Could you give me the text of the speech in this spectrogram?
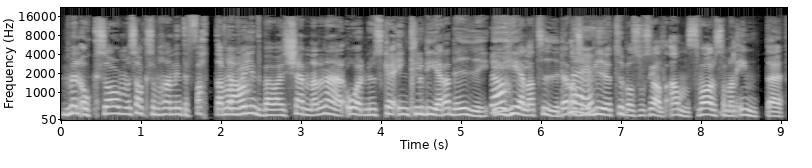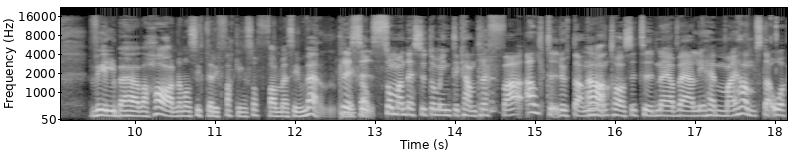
Men också om saker som han inte fattar. Man Ja. vill inte behöva känna den här, åh nu ska jag inkludera dig Ja. i hela tiden. Alltså det blir ju ett typ av socialt ansvar som man inte vill behöva ha när man sitter i fucking soffan med sin vän. Precis, liksom. som man dessutom inte kan träffa alltid utan Ja. man tar sig tid när jag väl är hemma i Halmstad. Och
